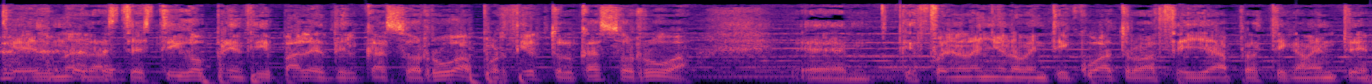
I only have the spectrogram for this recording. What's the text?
que es una de las testigos principales del caso Rúa. Por cierto, el caso Rúa, eh, que fue en el año 94, hace ya prácticamente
